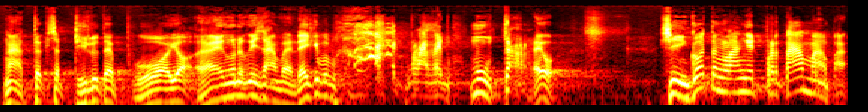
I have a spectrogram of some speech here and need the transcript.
ngadeg sedilu teh boyok. Eh ngono kuwi sampean. Lha iki muter ayo. Sehingga teng langit pertama Pak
